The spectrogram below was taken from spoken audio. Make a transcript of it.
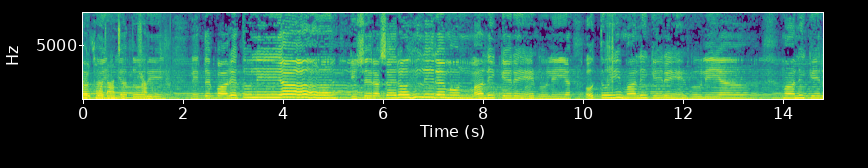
অনেক মজা আছে সামনে। নিতে পারে তুলিয়া কিসের আশায় রহিলি রে মন মালিকের ভুলিয়া? ও তুই মালিকের ভুলিয়া মালিকের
